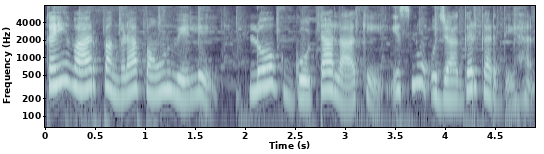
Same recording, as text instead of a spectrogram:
ਕਈ ਵਾਰ ਭੰਗੜਾ ਪਾਉਣ ਵੇਲੇ ਲੋਕ ਗੋਟਾ ਲਾ ਕੇ ਇਸ ਨੂੰ ਉਜਾਗਰ ਕਰਦੇ ਹਨ।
